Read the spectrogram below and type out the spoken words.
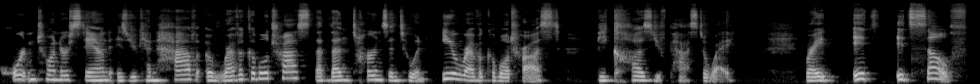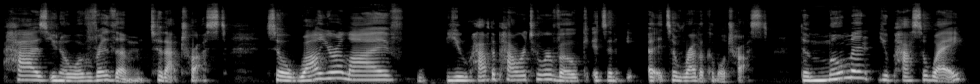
important to understand is you can have a revocable trust that then turns into an irrevocable trust because you've passed away right? It itself has you know a rhythm to that trust. So while you're alive you have the power to revoke. It's an it's a revocable trust. The moment you pass away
